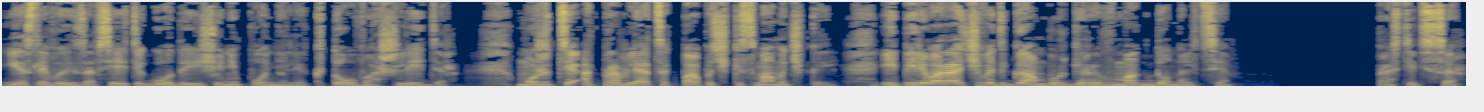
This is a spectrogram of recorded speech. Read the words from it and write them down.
Если вы за все эти годы еще не поняли, кто ваш лидер, можете отправляться к папочке с мамочкой и переворачивать гамбургеры в Макдональдсе. «Простите, сэр,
